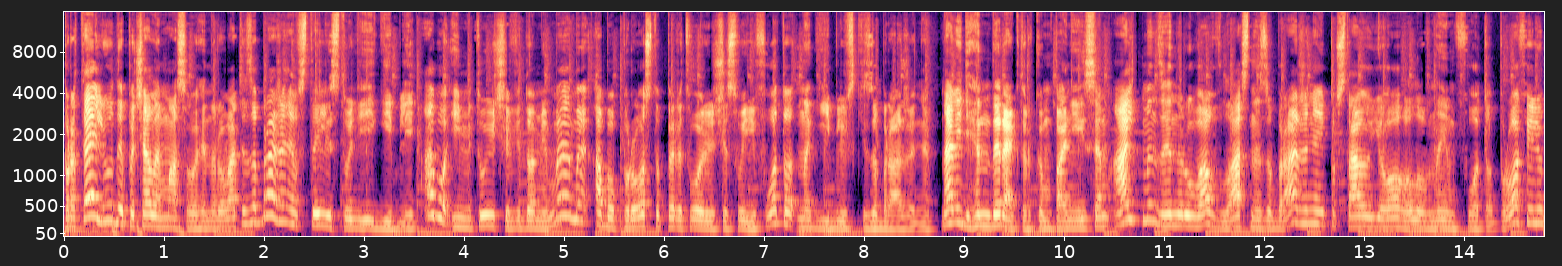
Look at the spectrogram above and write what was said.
Проте люди почали масово генерувати зображення в стилі студії Гіблі, або імітуючи відомі меми, або просто перетворюючи свої фото на гіблівські зображення. Навіть гендиректор компанії Сем Альтмен згенерував власне зображення і поставив його головним фото профілю,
